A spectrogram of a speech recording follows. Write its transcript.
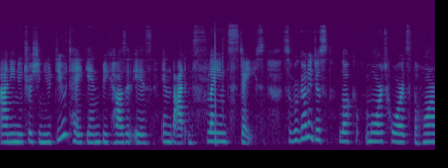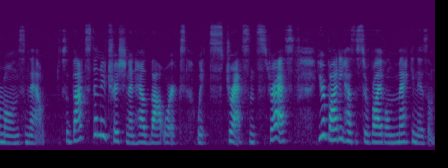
any nutrition you do take in because it is in that inflamed state. So we're going to just look more towards the hormones now. So that's the nutrition and how that works with stress. And stress, your body has a survival mechanism.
